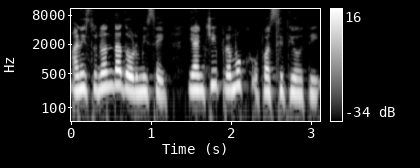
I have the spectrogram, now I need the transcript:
आणि सुनंदा दोडमिसे यांची प्रमुख उपस्थिती होती.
